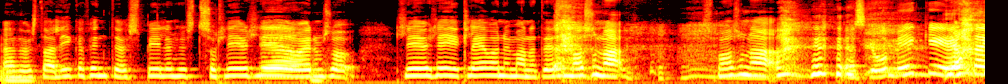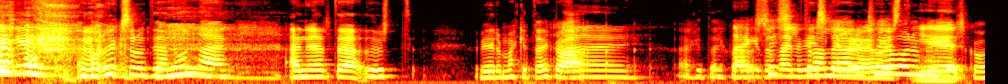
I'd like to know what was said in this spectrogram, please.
en þú veist að líka fyndi að við spilum veist, svo hlið við hlið Já. og erum svo hlið við hlið í klefanum hann þetta er svona smá svona, Kannski of mikið, ég veit það ekki en maður hugsa út í það núna en, en ég held að þú veist við erum ekkert eitthvað ekkert Það er eitthvað að pæla í klefanum ég- sko.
